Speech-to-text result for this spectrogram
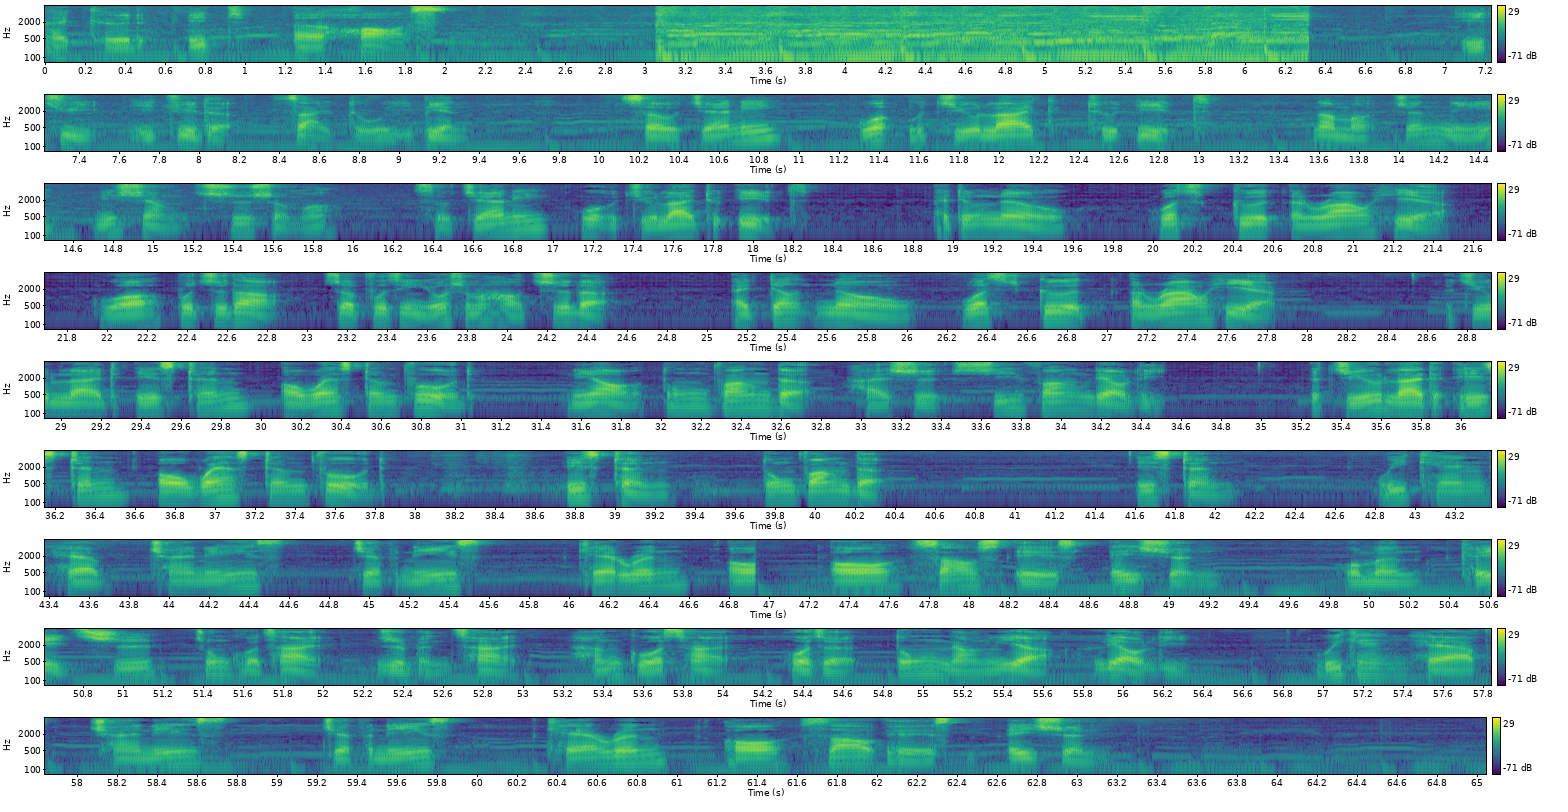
I could eat a horse. 一句一句的再读一遍。So Jenny, what would you like to eat? 那么珍妮，你想吃什么？So Jenny, what would you like to eat? I don't know. What's good around here? 我不知道这附近有什么好吃的。I don't know. What's good around here? Would you like Eastern or Western food? 你要东方的还是西方料理？Would you like Eastern or Western food? Eastern，东方的。Eastern, we can have Chinese, Japanese, Korean or or Southeast Asian. 我们可以吃中国菜、日本菜、韩国菜或者东南亚料理。We can have Chinese, Japanese, Korean, or Southeast Asian.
